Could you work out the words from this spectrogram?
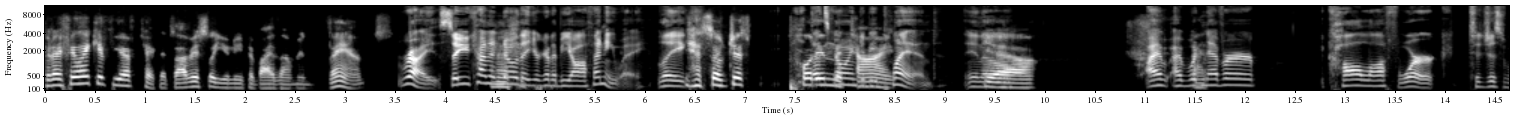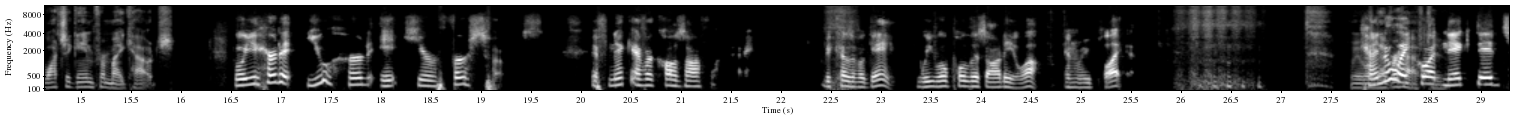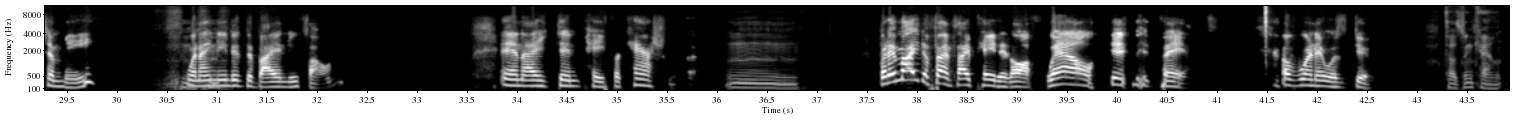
But I feel like if you have tickets, obviously you need to buy them in advance. Right. So you kind of know that you're going to be off anyway. Like Yeah. So just put that's in the going to be planned, you know. Yeah. I I would I- never call off work to just watch a game from my couch. Well, you heard it. You heard it here first, folks. If Nick ever calls off one because of a game, we will pull this audio up and replay it. Kind of like what to. Nick did to me when I needed to buy a new phone, and I didn't pay for cash with it. Mm, But in my defense, I paid it off well in advance of when it was due. doesn't count.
